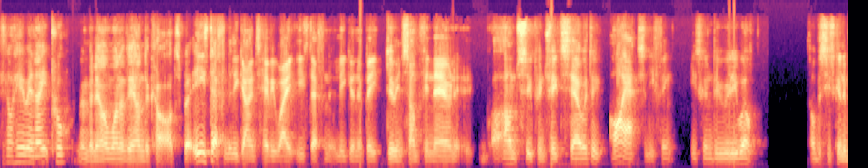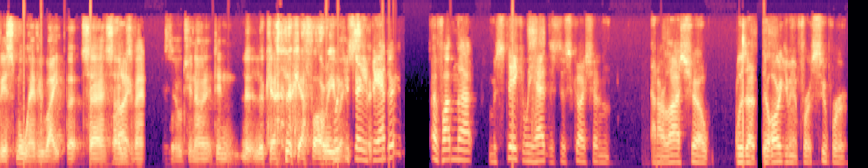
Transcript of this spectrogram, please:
Did I hear in April? Remember now, I'm one of the undercards, but he's definitely going to heavyweight. He's definitely going to be doing something there, and it, I'm super intrigued to see how we do. I actually think he's going to do really well. Obviously, it's going to be a small heavyweight, but uh, so was Right. Van Field, you know, and it didn't look, look how look how far he Would went. you say, So- Vander? If I'm not mistaken, we had this discussion on our last show. Was that the argument for a super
